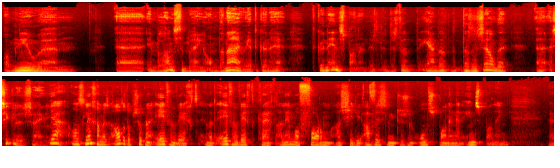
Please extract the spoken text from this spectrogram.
opnieuw ehm, eh, in balans te brengen. Om daarna weer te kunnen, te kunnen inspannen. Dus, dus dat, ja, dat, dat is hetzelfde uh, cyclus eigenlijk. Ja, ons lichaam is altijd op zoek naar evenwicht. En dat evenwicht krijgt alleen maar vorm als je die afwisseling tussen ontspanning en inspanning uh,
